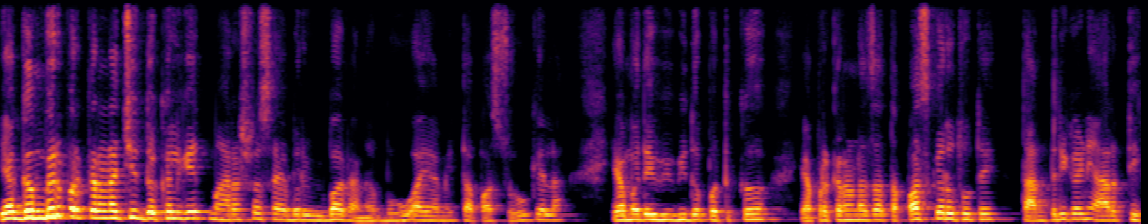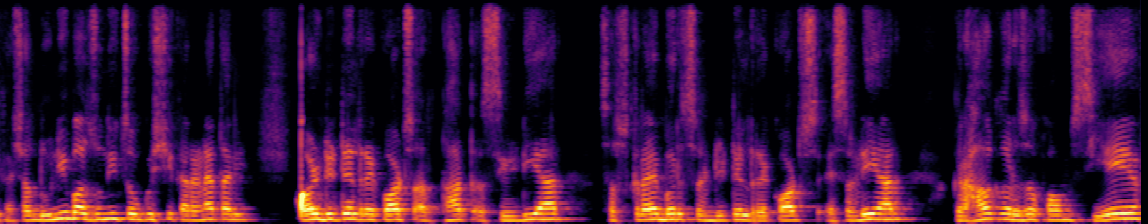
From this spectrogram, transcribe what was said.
या गंभीर प्रकरणाची दखल घेत महाराष्ट्र सायबर विभागानं बहुआयामी तपास सुरू केला. यामध्ये विविध पथकं या प्रकरणाचा तपास करत होते. तांत्रिक आणि आर्थिक अशा दोन्ही बाजूंनी चौकशी करण्यात आली. ऑल डिटेल रेकॉर्ड्स अर्थात C D R subscribers detail records S D R ग्राहक अर्ज फॉर्म सी एफ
